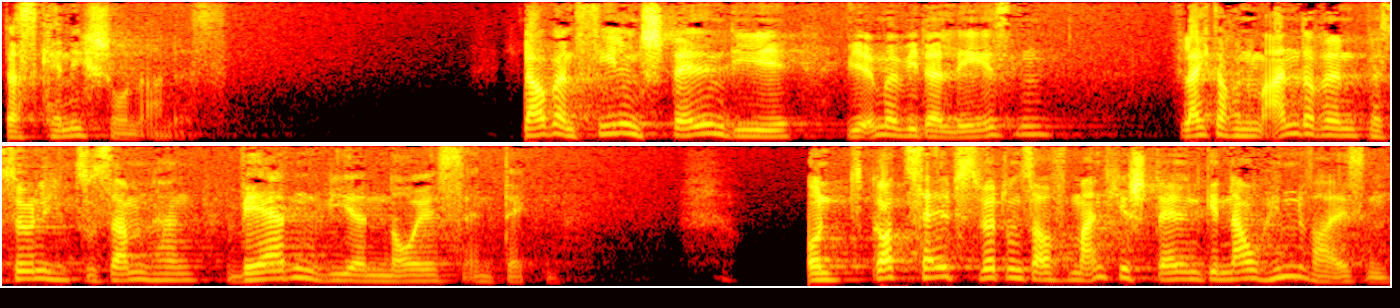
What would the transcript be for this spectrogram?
das kenne ich schon alles. Ich glaube, an vielen Stellen, die wir immer wieder lesen, vielleicht auch in einem anderen persönlichen Zusammenhang, werden wir Neues entdecken. Und Gott selbst wird uns auf manche Stellen genau hinweisen,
